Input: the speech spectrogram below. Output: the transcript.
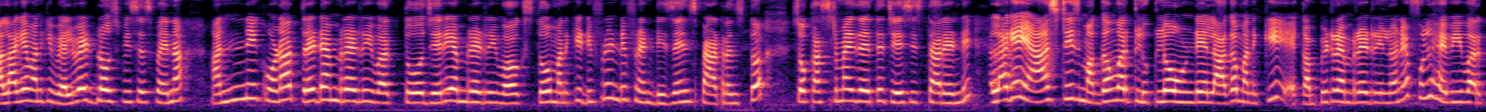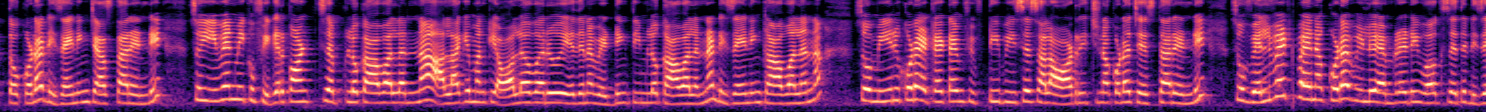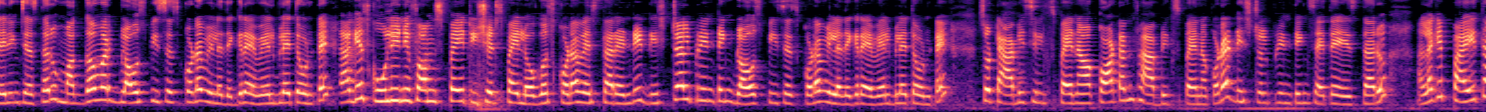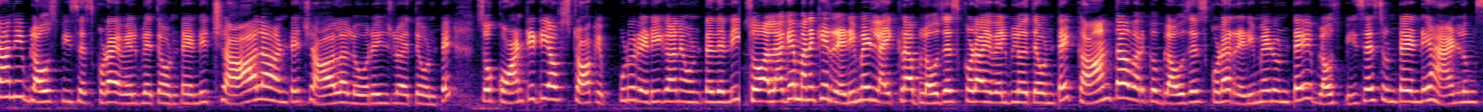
అలాగే మనకి వెల్వెట్ బ్లౌజ్ పీసెస్ పైన అన్నీ కూడా థ్రెడ్ ఎంబ్రాయిడరీ వర్క్తో జెరీ ఎంబ్రాయిడరీ వర్క్స్తో మనకి డిఫరెంట్ డిఫరెంట్ డిజైన్స్ ప్యాటర్న్స్తో సో కస్టమైజ్ అయితే చేసిస్తారండి. అలాగే యాస్టీజ్ మగ్గం వర్క్ లుక్లో ఉండేలాగా మనకి కంప్యూటర్ ఎంబ్రాయిడరీలోనే ఫుల్ హెవీ వర్క్తో కూడా డిజైనింగ్ చేస్తారండి. సో ఈవెన్ మీకు ఫిగర్ కాన్సెప్ట్లో కావాలన్నా అలాగే మనకి ఆల్ ఓవర్ ఏదైనా వెడ్డింగ్ థీమ్లో కావాలన్నా డిజైనింగ్ కావాలన్నా సో మీరు కూడా at a time fifty pieces అలా ఆర్డర్ ఇచ్చినా కూడా చేస్తారండి. సో వెల్వెట్ పైన కూడా వీళ్ళు ఎంబ్రాయిడరీ వర్క్స్ అయితే డిజైనింగ్ చేస్తారు. మగ్గం వర్క్ బ్లౌజ్ పీసెస్ కూడా వీళ్ళ దగ్గర అవైలబుల్ అయితే ఉంటాయి. అలాగే స్కూల్ యూనిఫామ్స్ పై టీ షర్ట్స్ పై లోగోస్ కూడా వేస్తారండి. డిజిటల్ ప్రింటింగ్ బ్లౌజ్ పీసెస్ కూడా వీళ్ళ దగ్గర అవైలబుల్ అయితే ఉంటాయి. సో టాబీ సిల్క్స్ పైన కాటన్ ఫ్యాబ్రిక్స్ పైన కూడా డిజిటల్ ప్రింటింగ్స్ అయితే వేస్తారు. అలాగే పైతానీ బ్లౌజ్ పీసెస్ కూడా అవైలబుల్ అయితే ఉంటాయండి. చాలా అంటే చాలా లో రేంజ్లో అయితే ఉంటాయి. సో క్వాంటిటీ ఆఫ్ స్టాక్ ఎప్పుడు రెడీగానే ఉంటుందండి. సో అలాగే మనకి రెడీమేడ్ లైక్రా బ్లౌజెస్ కూడా అవైలబుల్ అయితే ఉంటాయి. కాంతా వర్క్ బ్లౌజెస్ కూడా రెడీమేడ్ ఉంటాయి. బ్లౌజ్ పీసెస్ ఉంటాయండి. హ్యాండ్లూమ్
